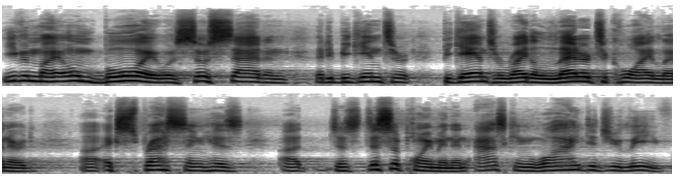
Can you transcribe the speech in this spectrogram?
Even my own boy was so saddened that he began to, began to write a letter to Kawhi Leonard uh, expressing his uh, just disappointment and asking, Why did you leave?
